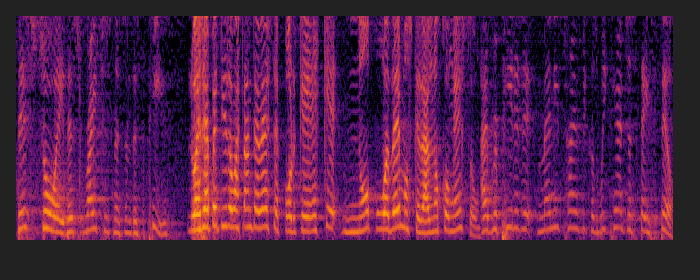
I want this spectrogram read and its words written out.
This joy, this righteousness, and this peace, lo he repetido bastantes veces porque es que no podemos quedarnos con eso. I've repeated it many times because we can't just stay still.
